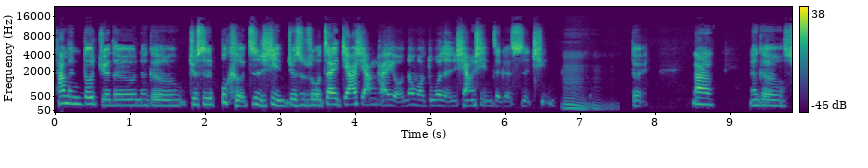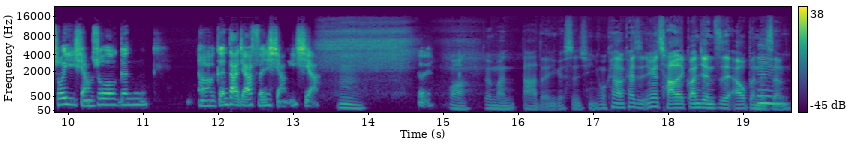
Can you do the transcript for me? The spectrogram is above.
他们都觉得那个就是不可置信，就是说在家乡还有那么多人相信这个事情，嗯嗯嗯，对，那那个所以想说跟啊、跟大家分享一下，嗯，对，哇，这蛮大的一个事情。我看到开始，因为查了关键字 albinism、嗯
